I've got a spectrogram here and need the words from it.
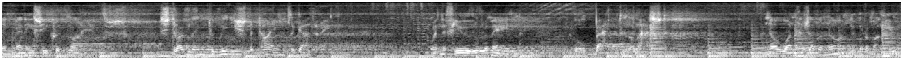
in many secret lives, struggling to reach the time of the gathering. When the few who remain will back to the last. No one has ever known we were among you.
